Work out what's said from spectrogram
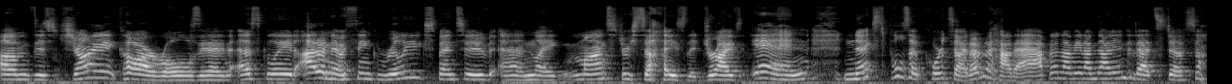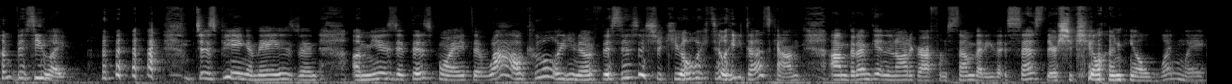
Um, this giant car rolls in, Escalade, I don't know, think really expensive and like monster size that drives in. Next pulls up courtside. I don't know how that happened. I mean, I'm not into that stuff, so I'm busy like just being amazed and amused at this point that wow, cool. You know, if this isn't Shaquille, wait till he does come. Um, but I'm getting an autograph from somebody that says they're Shaquille O'Neal one way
